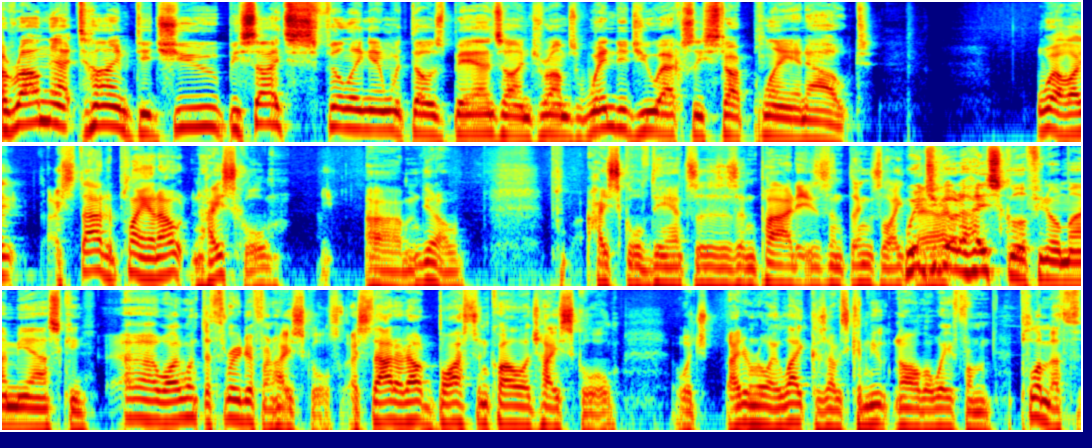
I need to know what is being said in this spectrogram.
around that time, did you besides filling in with those bands on drums, when did you actually start playing out? Well, I, I started playing out in high school, um, you know, high school dances and parties and things like that. Where'd you go to high school, if you don't mind me asking? Uh, well, I went to three different high schools. I started out Boston College High School, which I didn't really like because I was commuting all the way from Plymouth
